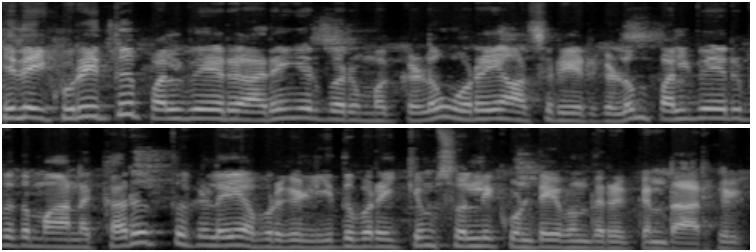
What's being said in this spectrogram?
இதை குறித்து பல்வேறு அறிஞர் பெருமக்களும் உரையாசிரியர்களும் பல்வேறு விதமான கருத்துக்களை அவர்கள் இதுவரைக்கும் சொல்லிக் கொண்டே வந்திருக்கின்றார்கள்.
